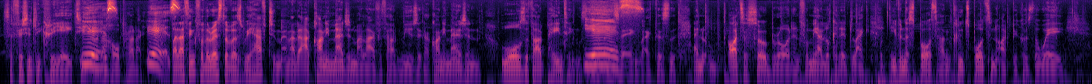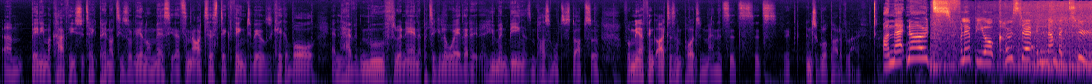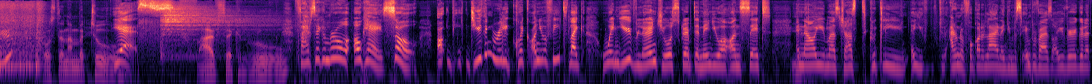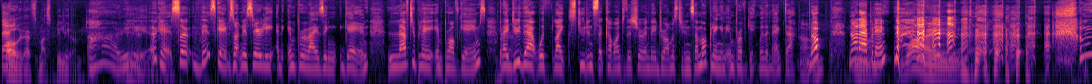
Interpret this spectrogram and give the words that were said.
sufficiently create you know, the whole product. Yes. But I think for the rest of us, we have to, man. I, I can't imagine my life without music. I can't imagine walls without paintings. You know Yes. what I'm saying? Like this, is, and arts are so broad. And for me, I look at it like even a sports. I include sports in art because the way. Um, Benny McCarthy used to take penalties, or Lionel Messi. That's an artistic thing to be able to kick a ball and have it move through an air in a particular way that a human being is impossible to stop. So, for me, I think art is important, man. It's it's it's an integral part of life. On that note, flip your coaster number two. Poster number two. Yes. Five second rule. Five second rule. Okay, so uh, do you think really quick on your feet? Like when you've learned your script and then you are on set Yeah. and now you must just quickly, uh, you I don't know, forgot a line and you must improvise. Are you very good at that? Oh, that's my spillion. Ah, really? Okay, so this game's not necessarily an improvising game. Love to play improv games, but I do that with like students that come onto the show and they're drama students. I'm not playing an improv game with an actor. Nope, not happening. Why?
